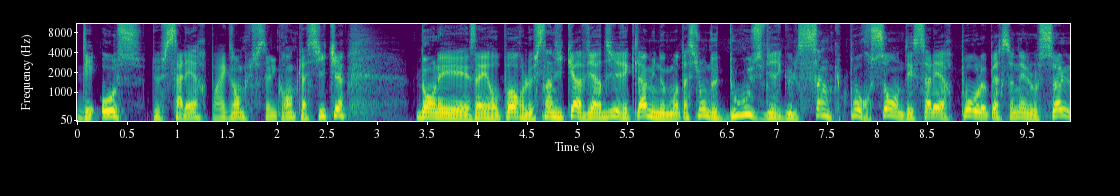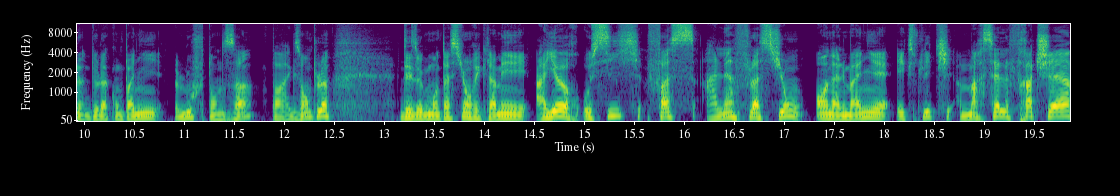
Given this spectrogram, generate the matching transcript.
des hausses de salaire par exemple, c'est le grand classique. Dans les aéroports, le syndicat Verdi réclame une augmentation de 12,5% des salaires pour le personnel au sol de la compagnie Lufthansa, par exemple. Des augmentations réclamées ailleurs aussi face à l'inflation en Allemagne, explique Marcel Fratscher.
